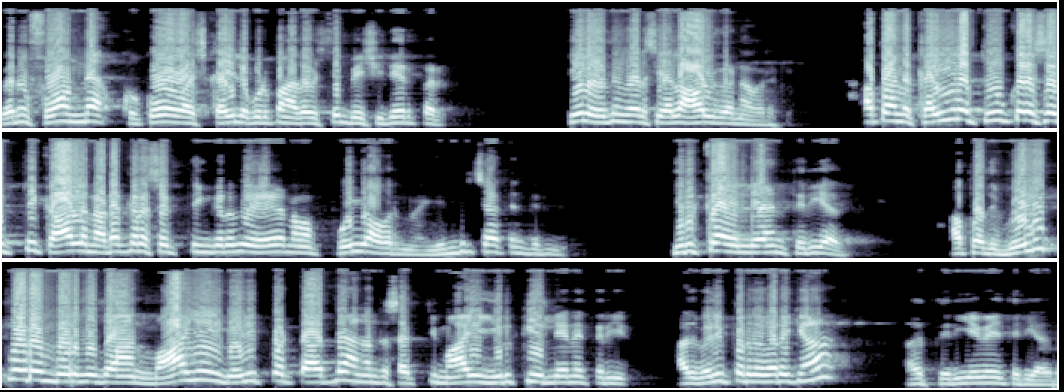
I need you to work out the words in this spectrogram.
வெறும் ஃபோன் தான் கோவா வாட்ச் கையில அதை வச்சு தான் இருப்பார். கீழே எதுவும் வேலை செய்யலாம் ஆள் வேணும் அவருக்கு. அப்போ அந்த கையில் தூக்குற சக்தி காலில் நடக்கிற சக்திங்கிறது நம்ம போய் அவர் எந்திரிச்சாதான் தெரியும். இருக்கா இல்லையான்னு தெரியாது. அப்போ அது வெளிப்படும் பொழுதுதான் மாயை வெளிப்பட்டாதான் அந்த சக்தி மாயை இருக்கு இல்லையானே தெரியும். அது வெளிப்படுறது வரைக்கும் அது தெரியவே தெரியாது.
